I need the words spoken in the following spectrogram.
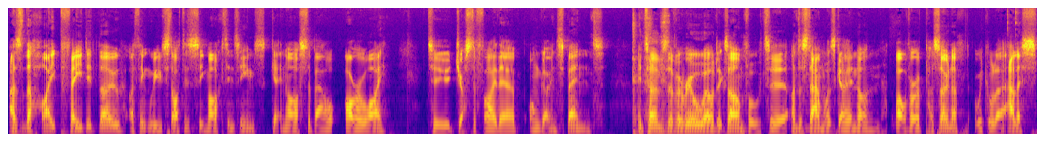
As the hype faded, though, I think we started to see marketing teams getting asked about ROI to justify their ongoing spend. In terms of a real world example to understand what's going on, our persona, we call her Alice,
